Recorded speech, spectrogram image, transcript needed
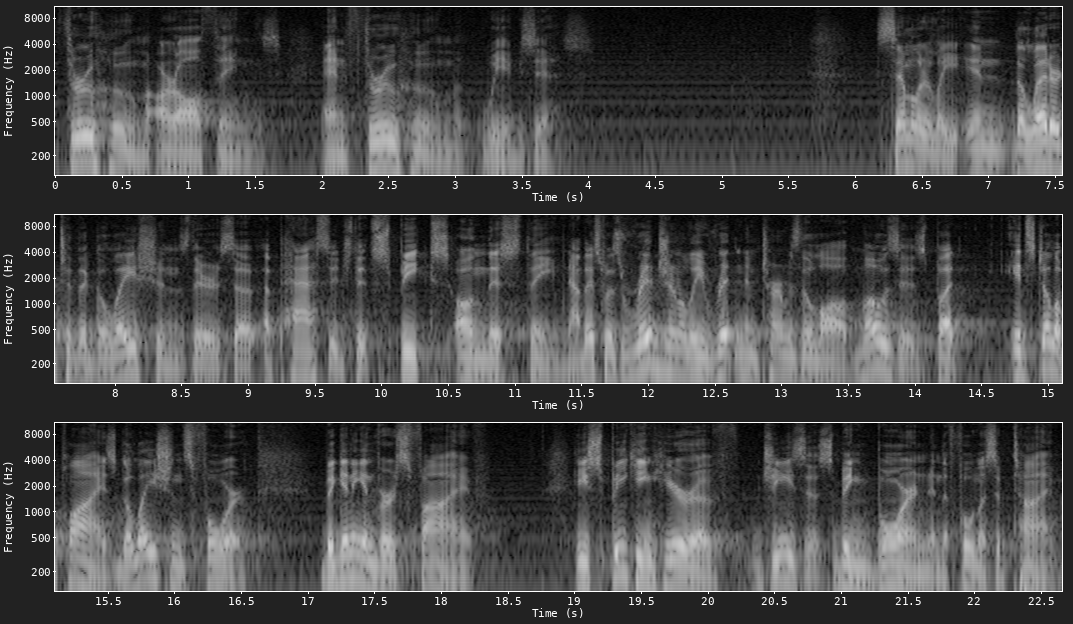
through whom are all things and through whom we exist. Similarly, in the letter to the Galatians, there's a, a, passage that speaks on this theme. Now, this was originally written in terms of the law of Moses, but it still applies. Galatians 4, beginning in verse 5. He's speaking here of Jesus being born in the fullness of time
